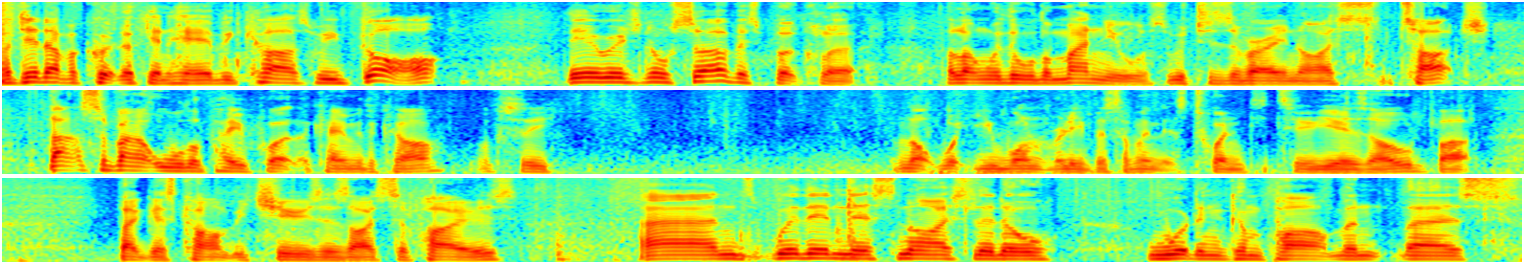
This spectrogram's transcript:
I did have a quick look in here because we've got the original service booklet along with all the manuals, which is a very nice touch. That's about all the paperwork that came with the car. Obviously, not what you want really for something that's 22 years old, but beggars can't be choosers, I suppose. And within this nice little wooden compartment, there's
